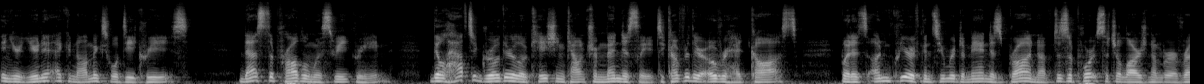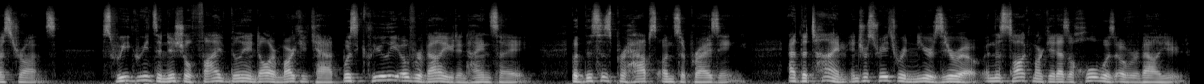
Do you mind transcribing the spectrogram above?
and your unit economics will decrease. That's the problem with Sweetgreen. They'll have to grow their location count tremendously to cover their overhead costs, but it's unclear if consumer demand is broad enough to support such a large number of restaurants. Sweetgreen's initial $5 billion market cap was clearly overvalued in hindsight, but this is perhaps unsurprising. At the time, interest rates were near zero, and the stock market as a whole was overvalued.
